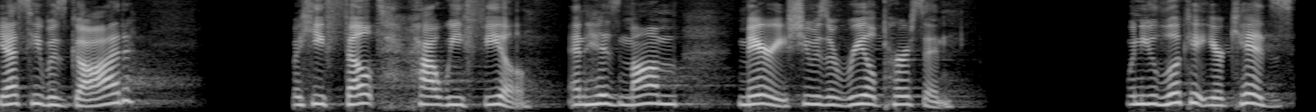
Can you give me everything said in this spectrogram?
Yes, he was God, but he felt how we feel. And his mom, Mary, she was a real person. When you look at your kids,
